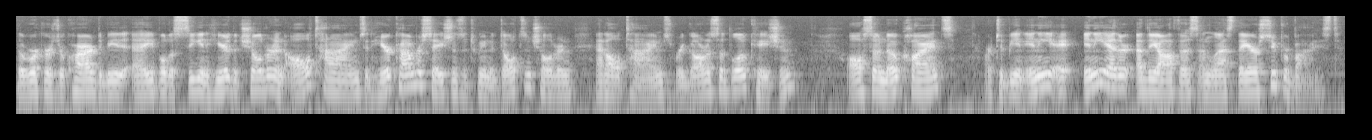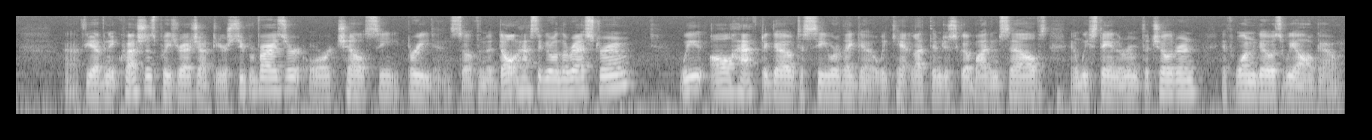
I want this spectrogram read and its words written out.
The worker is required to be able to see and hear the children at all times and hear conversations between adults and children at all times, regardless of the location. Also, no clients are to be in any any other of the office unless they are supervised. Uh, if you have any questions, please reach out to your supervisor or Chelsea Breeden. So, if an adult has to go to the restroom, we all have to go to see where they go. We can't let them just go by themselves and we stay in the room with the children. If one goes, we all go.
